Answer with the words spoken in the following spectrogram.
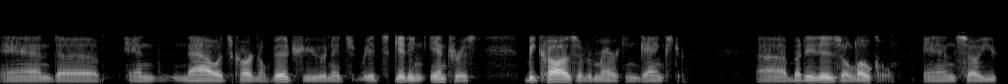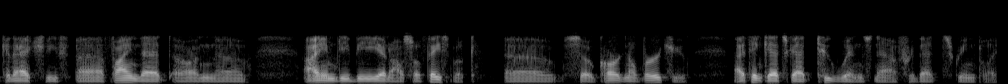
And uh, and now it's Cardinal Virtue, and it's it's getting interest because of American Gangster. Uh, but it is a local, and so you can actually uh, find that on uh, IMDb and also Facebook. Uh, so Cardinal Virtue, I think that's got two wins now for that screenplay.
